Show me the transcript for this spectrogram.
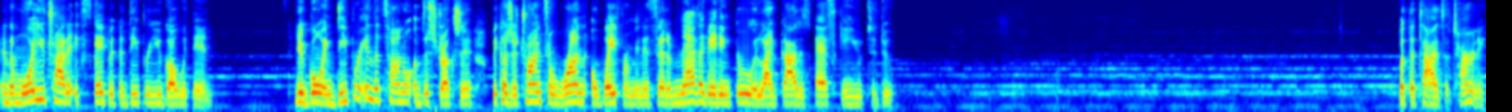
And the more you try to escape it, the deeper you go within. You're going deeper in the tunnel of destruction because you're trying to run away from it instead of navigating through it like God is asking you to do. But the tides are turning.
